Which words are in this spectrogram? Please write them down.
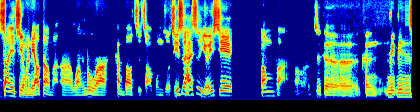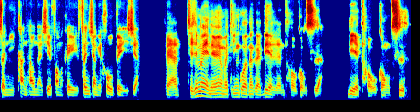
上一集我们聊到嘛，啊，网络啊，看报纸找工作，其实还是有一些方法哦。这个可能 Vincent，你看还有哪些方法可以分享给后辈一下？对啊，姐姐妹，你们有没有听过那个猎人头公司啊？猎头公司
